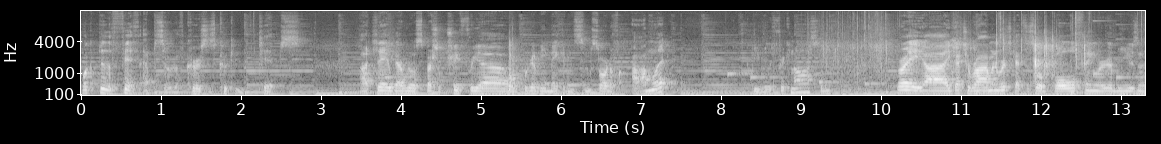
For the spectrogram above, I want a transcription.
Welcome to the fifth episode of Curtis' Cooking Tips. Uh, today we got a real special treat for you. We're gonna be making some sort of omelet. Be really freaking awesome. All right, uh, you got your ramen. We're just got this little bowl thing we're gonna be using.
